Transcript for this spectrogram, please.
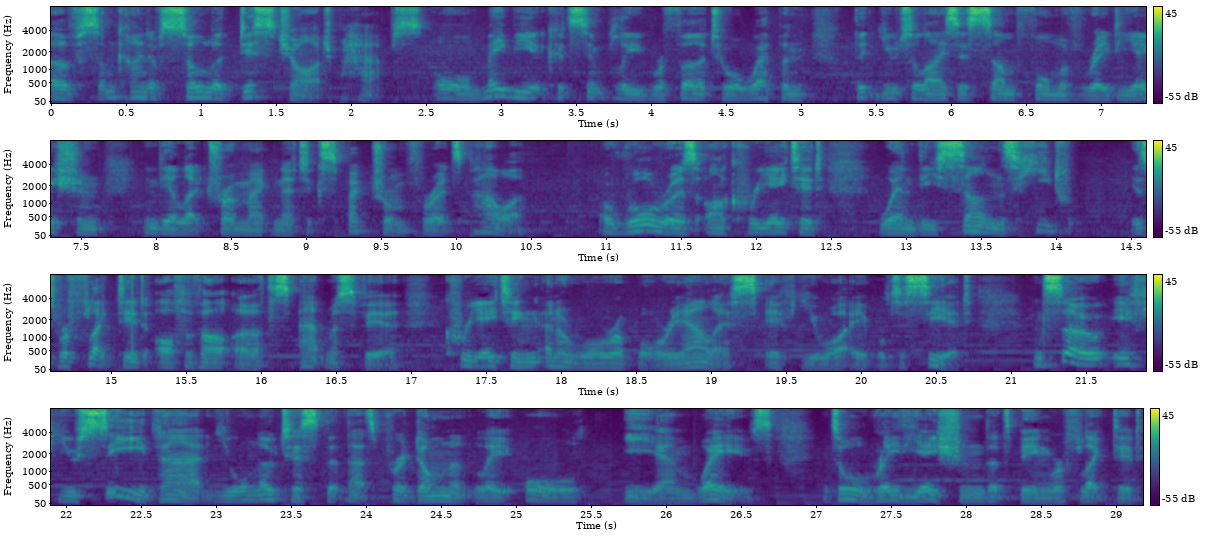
of some kind of solar discharge, perhaps, or maybe it could simply refer to a weapon that utilizes some form of radiation in the electromagnetic spectrum for its power. Auroras are created when the sun's heat is reflected off of our Earth's atmosphere, creating an aurora borealis if you are able to see it. And so, if you see that, you will notice that that's predominantly all EM waves. It's all radiation that's being reflected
